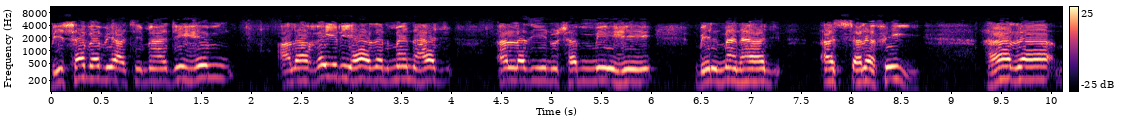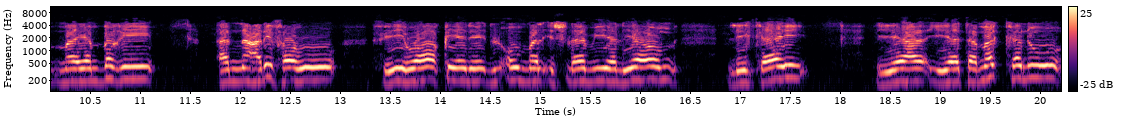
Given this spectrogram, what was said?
بسبب اعتمادهم على غير هذا المنهج الذي نسميه بالمنهج السلفي. هذا ما ينبغي أن نعرفه في واقع الأمة الإسلامية اليوم لكي يتمكنوا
